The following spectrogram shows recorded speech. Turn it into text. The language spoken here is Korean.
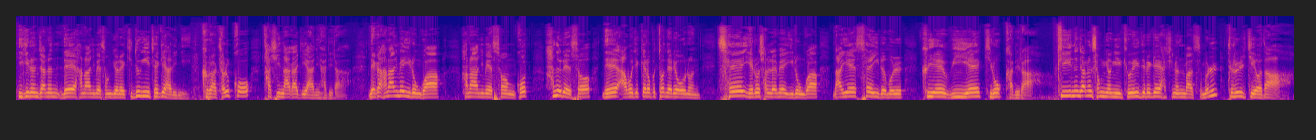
이기는 자는 내 하나님의 성전의 기둥이 되게 하리니 그가 결코 다시 나가지 아니하리라. 내가 하나님의 이름과 하나님의 성 곧 하늘에서 내 아버지께로부터 내려오는 새 예루살렘의 이름과 나의 새 이름을 그의 위에 기록하리라. 귀 있는 자는 성령이 교회들에게 하시는 말씀을 들을지어다.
